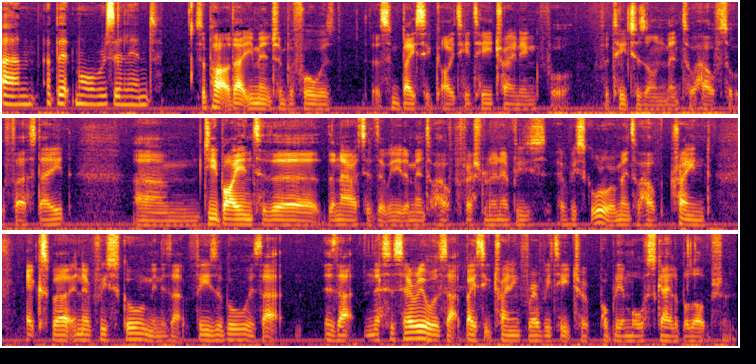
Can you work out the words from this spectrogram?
um, a bit more resilient. So part of that you mentioned before was some basic ITT training for, for teachers on mental health, sort of first aid. Um, do you buy into the the narrative that we need a mental health professional in every every school or a mental health trained expert in every school? I mean, is that feasible? Is that is that necessary, or is that basic training for every teacher probably a more scalable option?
